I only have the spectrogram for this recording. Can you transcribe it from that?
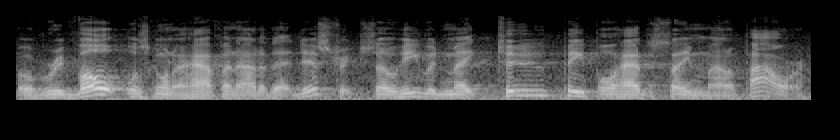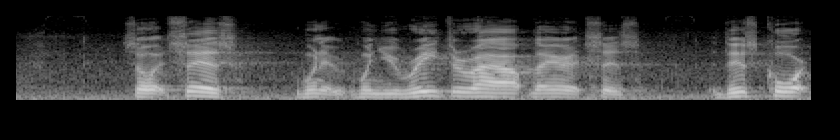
a, revolt was going to happen out of that district. So he would make two people have the same amount of power. So it says, when, it, when you read throughout there, it says, this court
